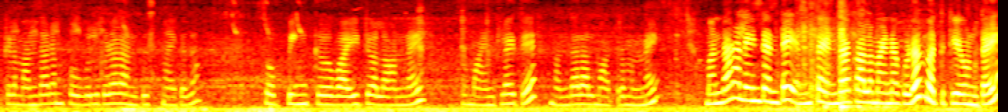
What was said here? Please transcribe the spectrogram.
ఇక్కడ మందారం పువ్వులు కూడా కనిపిస్తున్నాయి కదా. సో పింక్ వైట్ అలా ఉన్నాయి. సో మా ఇంట్లో అయితే మందారాలు మాత్రం ఉన్నాయి. మందారాలు ఏంటంటే ఎంత ఎండాకాలం అయినా కూడా బతికే ఉంటాయి.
